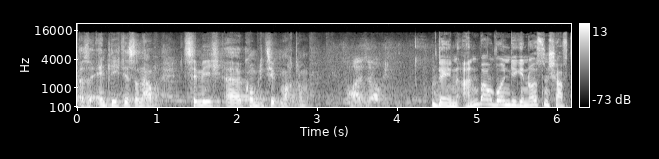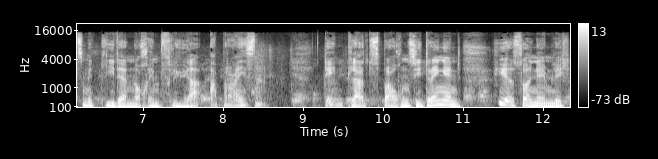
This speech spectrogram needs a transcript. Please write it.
also endlich das dann auch ziemlich äh, kompliziert gemacht haben. Den Anbau wollen die Genossenschaftsmitglieder noch im Frühjahr abreißen. Den Platz brauchen sie dringend. Hier soll nämlich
